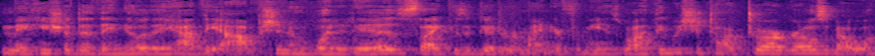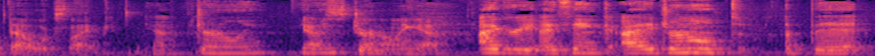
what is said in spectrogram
making sure that they know they have the option of what it is like is a good reminder for me as well i think we should talk to our girls about what that looks like Yeah. journaling. you yes journaling yeah I agree. I think I journaled a bit.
